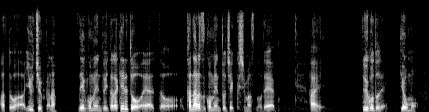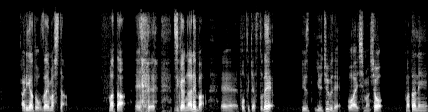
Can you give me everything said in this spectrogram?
あとは YouTube かな、でコメントいただけると、えっと、必ずコメントチェックしますので、はい。ということで、今日もありがとうございました。また、えー、時間があれば、えー、ポッドキャストで、YouTube でお会いしましょう。またね。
